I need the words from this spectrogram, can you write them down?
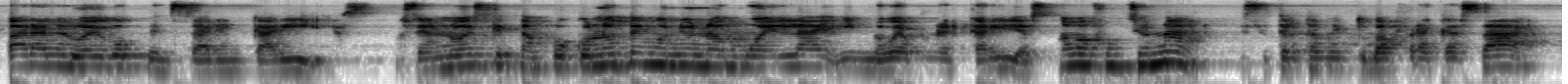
para luego pensar en carillas. O sea, no es que tampoco no tengo ni una muela y me voy a poner carillas, no va a funcionar, ese tratamiento va a fracasar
